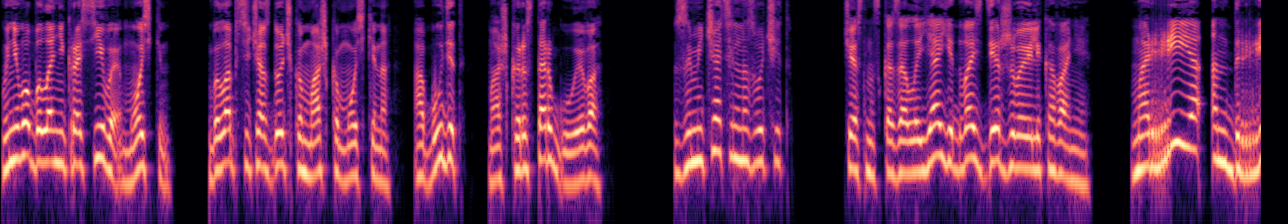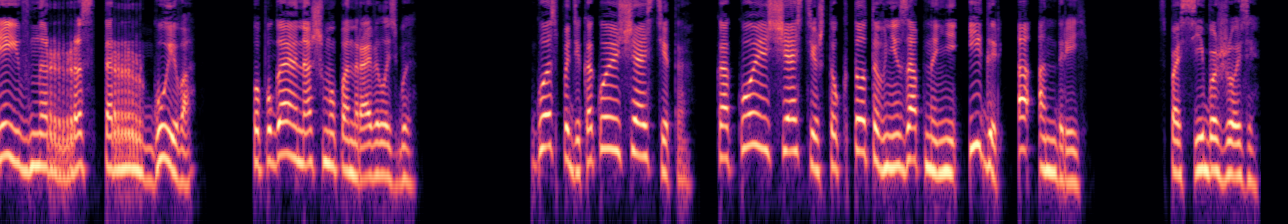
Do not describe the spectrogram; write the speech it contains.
У него была некрасивая, Моськин. Была бы сейчас дочка Машка Моськина, а будет Машка Расторгуева. Замечательно звучит, честно сказала я, едва сдерживая ликование. Мария Андреевна Расторгуева. Попугаю нашему понравилось бы. Господи, какое счастье-то! Какое счастье, что кто-то внезапно не Игорь, а Андрей. Спасибо, Жози.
